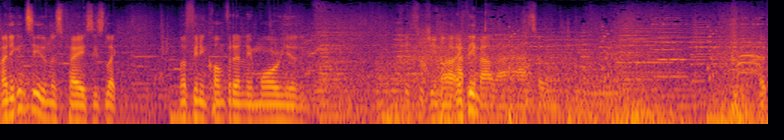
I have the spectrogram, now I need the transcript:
and you can see it in his face. He's like not feeling confident anymore. He, Uh, I think- about that at all. like,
